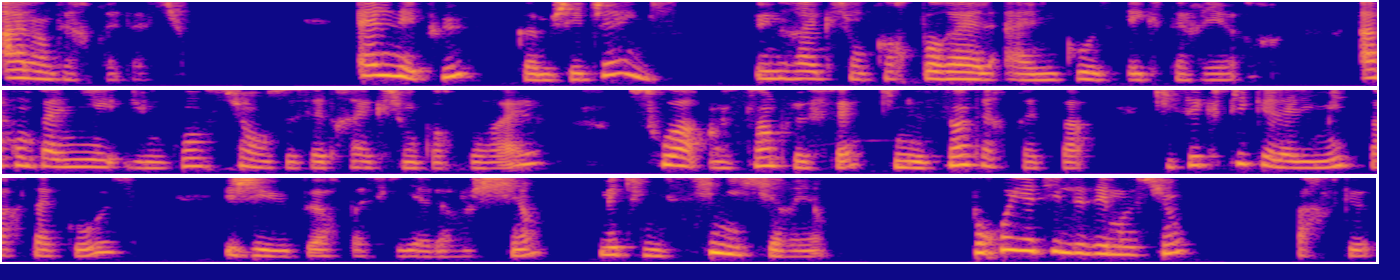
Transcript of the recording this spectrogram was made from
à l'interprétation. Elle n'est plus, comme chez James, une réaction corporelle à une cause extérieure, accompagnée d'une conscience de cette réaction corporelle, soit un simple fait qui ne s'interprète pas, qui s'explique à la limite par sa cause, j'ai eu peur parce qu'il y avait un chien, mais qui ne signifie rien. Pourquoi y a-t-il des émotions? Parce que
